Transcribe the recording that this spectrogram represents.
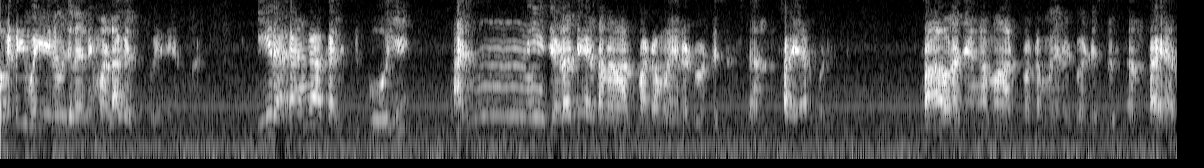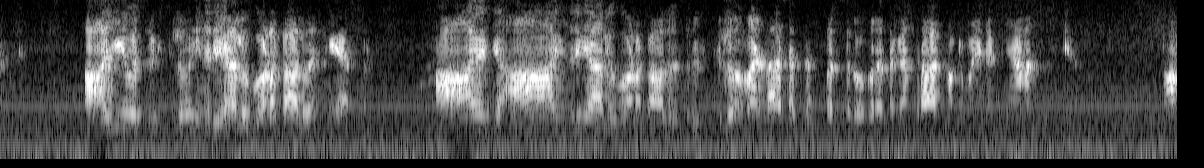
ఒకటి బై ఎనిమిదిలన్నీ మళ్ళా కలిసిపోయినాయి అన్నమాట ఈ రకంగా కలిసిపోయి అన్ని జడచేతనాత్మకమైనటువంటి సృష్టి అంతా ఏర్పడింది స్థావర జంగమాత్మకమైనటువంటి సృష్టి అంతా ఏర్పడింది ఆజీవ సృష్టిలో ఇంద్రియాలు గోళకాలు అన్నీ ఏర్పడి ఆ ఆ ఇంద్రియాలు గోళకాలు సృష్టిలో మళ్ళా శబ్దస్పర్శ రూపరసగంధాత్మకమైన జ్ఞాన సృష్టి ఏర్పడింది. ఆ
